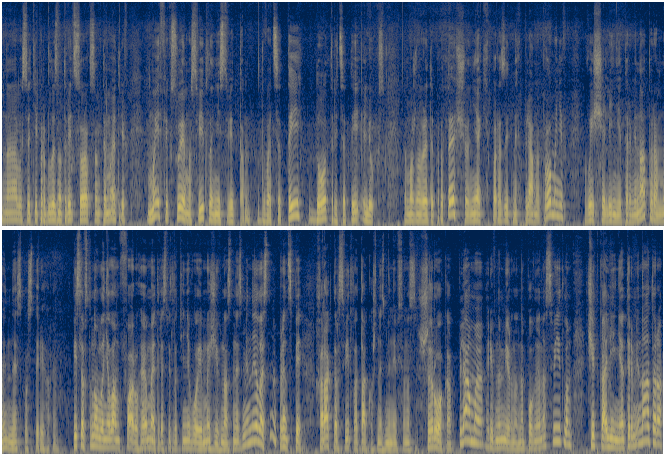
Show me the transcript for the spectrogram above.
на висоті приблизно 30-40 см ми фіксуємо світленість від там, 20 до 30 люкс. То можна говорити про те, що ніяких паразитних плям і променів вище лінії термінатора ми не спостерігаємо. Після встановлення ламп фару геометрія світлотіньової межі в нас не змінилась. Ну, в принципі, характер світла також не змінився. У нас широка пляма, рівномірно наповнена світлом, чітка лінія термінатора,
